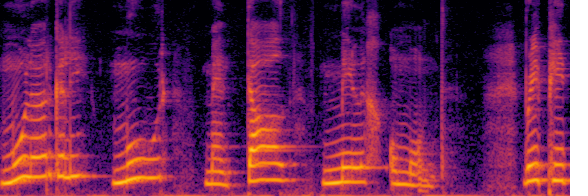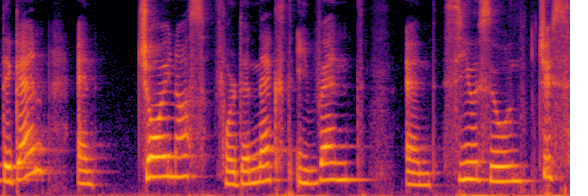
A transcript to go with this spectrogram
Mulörgeli, Mur, Mental, Milch und Mond. Repeat again and join us for the next event and see you soon. Tschüss!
